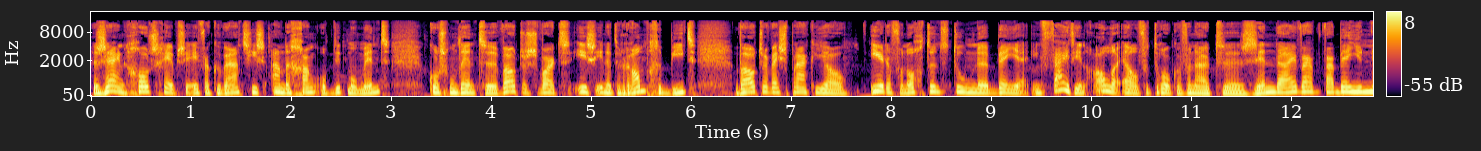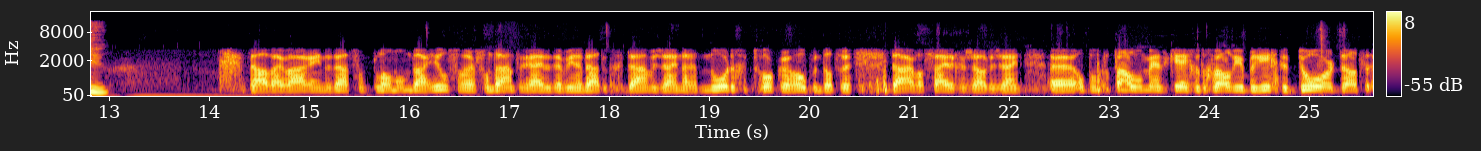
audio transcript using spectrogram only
Er zijn grootscheepse evacuaties aan de gang op dit moment. Correspondent eh, Wouter Zwart is in het rampgebied. Wouter, wij spraken jou eerder vanochtend. Toen eh, ben je in feite in alle elf vertrokken vanuit Zendai. Waar, waar ben je nu? Nou, wij waren inderdaad van plan om daar heel ver vandaan te rijden. Dat hebben we inderdaad ook gedaan. We zijn naar het noorden getrokken, hopend dat we daar wat veiliger zouden zijn. Uh, op een bepaald moment kregen we toch wel weer berichten door dat uh,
